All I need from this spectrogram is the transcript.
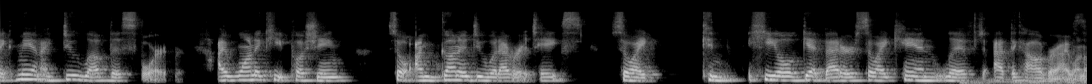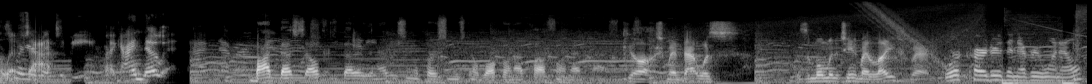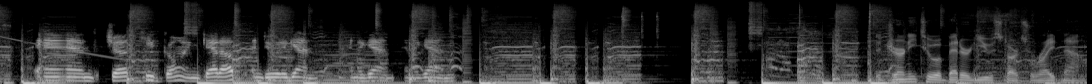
like, man, I do love this sport. I want to keep pushing. So I'm going to do whatever it takes so I can heal, get better, so I can lift at the caliber I want to lift you're at. meant to be. Like I know it. I've never. My best self is better than every single person who's going to walk on that platform that night. Gosh, man, that was was a moment that changed my life, man. work harder than everyone else and just keep going. Get up and do it again and again and again. Journey to a better you starts right now.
